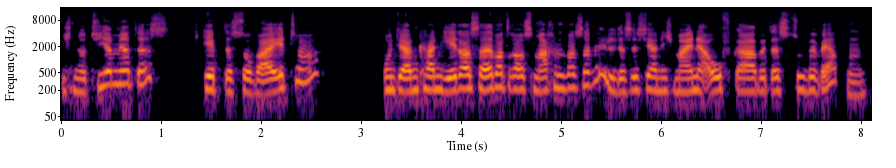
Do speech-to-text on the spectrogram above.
ich notiere mir das, ich gebe das so weiter und dann kann jeder selber draus machen, was er will. Das ist ja nicht meine Aufgabe, das zu bewerten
